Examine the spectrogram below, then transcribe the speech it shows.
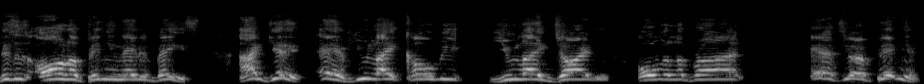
this is all opinionated based. I get it. Hey, if you like Kobe, you like Jordan over LeBron, it's your opinion.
